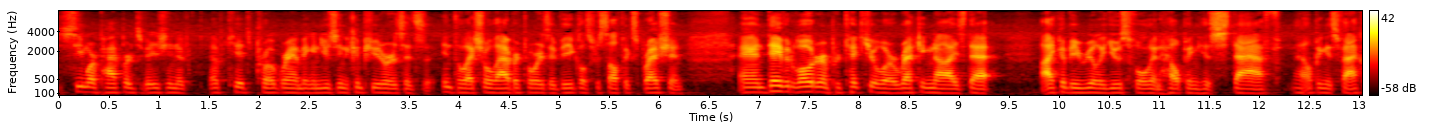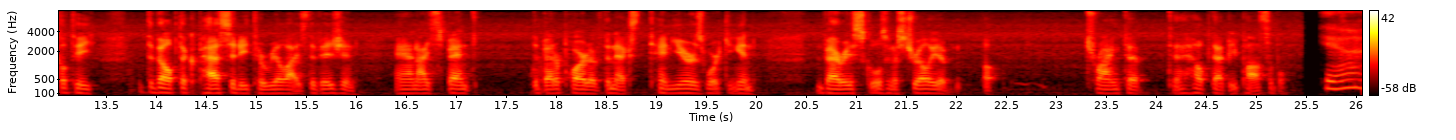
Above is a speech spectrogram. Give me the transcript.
Seymour Papert's vision of, of kids programming and using the computers as intellectual laboratories and vehicles for self expression. And David Loader, in particular, recognized that I could be really useful in helping his staff, helping his faculty develop the capacity to realize the vision. And I spent the better part of the next 10 years working in various schools in Australia uh, trying to, to help that be possible. Yeah.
